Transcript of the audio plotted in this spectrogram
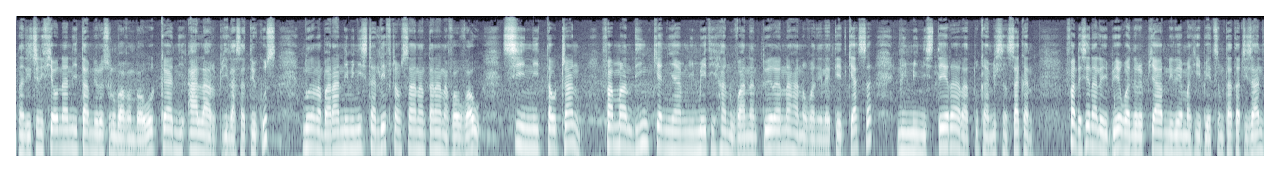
Nandritry ny fihaonany tamin'ireo solombavambahoaka ny alarobia lasa teo kosa no nanambaran'ny minisitra lefitra misahana ny tanàna vaovao sy ny tao-trano fa mandinika ny amin'ny mety hanovana ny toerana hanaovana ilay tetikasa ny minisitera raha toa ka misy ny sakana. Fandresena lehibe ho an'ireo mpiaro ny lemahibe tsy mitatatra izany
